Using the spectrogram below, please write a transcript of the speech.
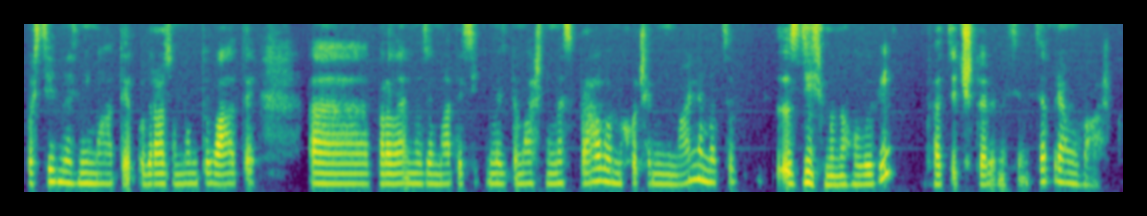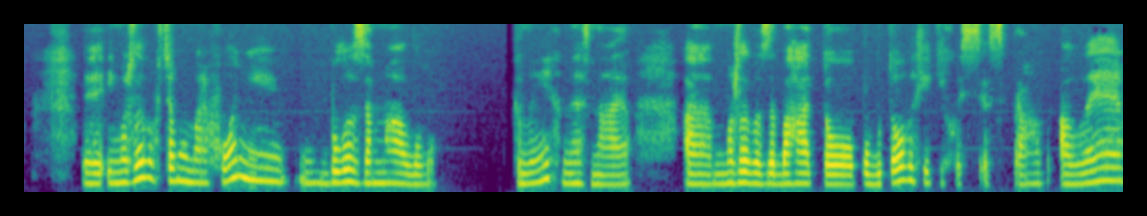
постійно знімати, одразу монтувати, е, паралельно займатися якимись домашніми справами, хоча мінімальними, це з дітьми на голові 24 на 7, це прям важко. Е, і, можливо, в цьому марафоні було замало книг, не знаю. А, можливо, забагато побутових якихось справ, але е,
